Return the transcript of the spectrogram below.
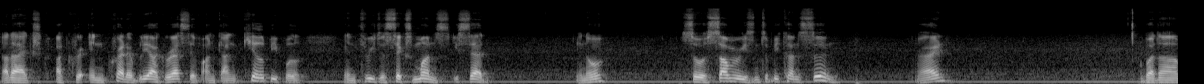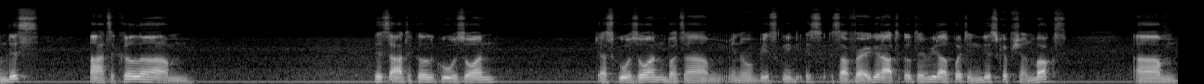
that are incredibly aggressive and can kill people in three to six months. He said, you know, so some reason to be concerned, right? But um, this article um, this article goes on just goes on but um you know basically it's, it's a very good article to read. I'll put in the description box. Um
